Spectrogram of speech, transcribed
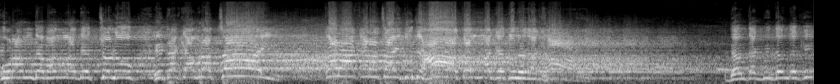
কোরআন দে বাংলাদেশ চলুক, এটাকে আমরা চাই। কারা কারা চাই দুটি হাত আল্লাহকে তুলে দেখা দেন দেন দেখি।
